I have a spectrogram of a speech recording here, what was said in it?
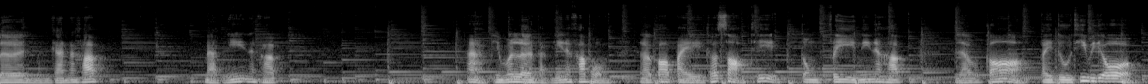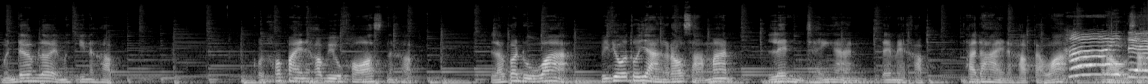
learn เหมือนกันนะครับ แบบนี้นะครับ อ่าพิมพ์ว่า learn แบบนี้นะครับผมแล้วก็ไปทดสอบที่ตรงฟรีนี้นะครับ แล้วก็ไปดูที่วิดีโอเหมือนเดิมเลยเมื่อกี้นะครับ กดเข้าไปนะครับ view course นะครับ แล้วก็ดูว่าวิดีโอตัวอย่างเราสามารถเล่นใช้งานได้ไหมครับ ถ้าได้นะครับแปลว่า Hi เราสา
